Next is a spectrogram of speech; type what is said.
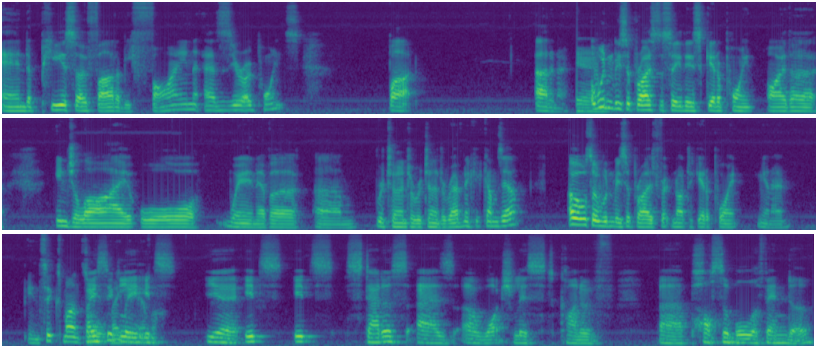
and appear so far to be fine as zero points, but I don't know. Yeah. I wouldn't be surprised to see this get a point either in July or whenever um, Return to Return to Ravnica comes out. I also wouldn't be surprised for it not to get a point, you know, in six months. Basically, it's yeah, it's its status as a watch list kind of uh, possible offender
